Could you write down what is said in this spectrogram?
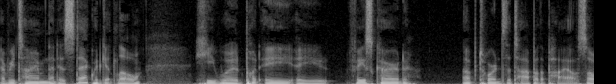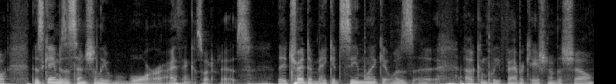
Every time that his stack would get low, he would put a, a face card up towards the top of the pile. So this game is essentially war, I think is what it is. They tried to make it seem like it was a, a complete fabrication of the show,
